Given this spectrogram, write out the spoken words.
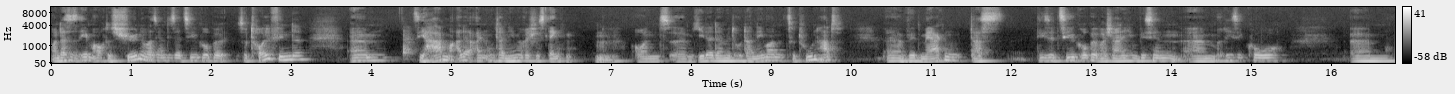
Und das ist eben auch das Schöne, was ich an dieser Zielgruppe so toll finde. Ähm, sie haben alle ein unternehmerisches Denken. Mhm. Und äh, jeder, der mit Unternehmern zu tun hat, äh, wird merken, dass diese Zielgruppe wahrscheinlich ein bisschen ähm, Risiko ähm,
